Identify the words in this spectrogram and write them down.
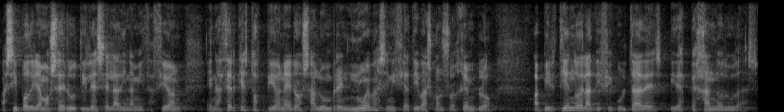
Así podríamos ser útiles en la dinamización, en hacer que estos pioneros alumbren nuevas iniciativas con su ejemplo, advirtiendo de las dificultades y despejando dudas.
